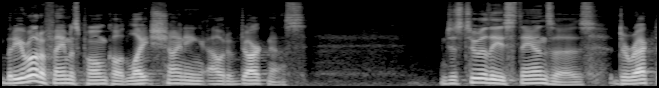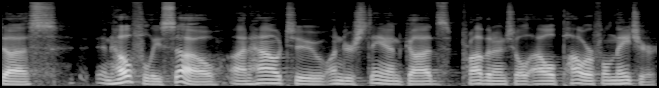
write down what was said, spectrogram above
But he wrote a famous poem called Light Shining Out of Darkness. And just two of these stanzas direct us, and helpfully so, on how to understand God's providential, all powerful nature.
